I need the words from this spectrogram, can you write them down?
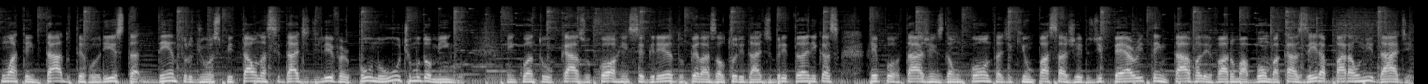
um atentado terrorista dentro de um hospital na cidade de Liverpool no último domingo. Enquanto o caso corre em segredo pelas autoridades britânicas, reportagens dão conta de que um passageiro de Perry tentava levar uma bomba caseira para a unidade,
